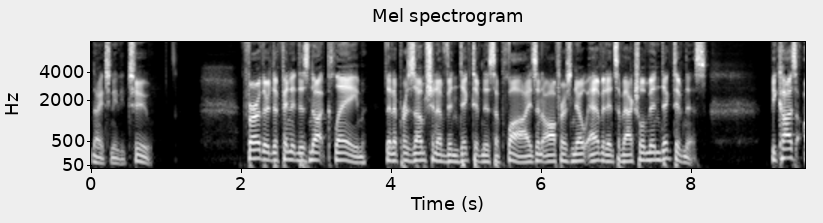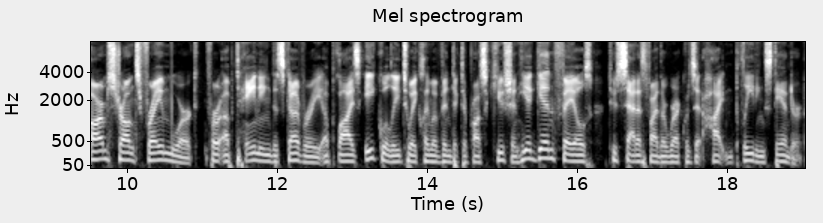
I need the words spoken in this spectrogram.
1982. Further, defendant does not claim that a presumption of vindictiveness applies and offers no evidence of actual vindictiveness. Because Armstrong's framework for obtaining discovery applies equally to a claim of vindictive prosecution, he again fails to satisfy the requisite heightened pleading standard.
